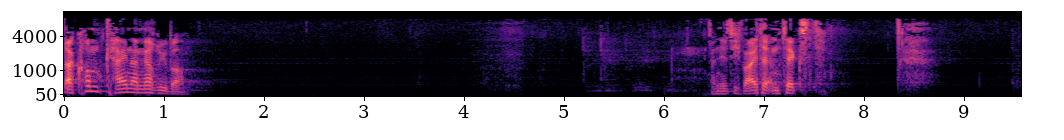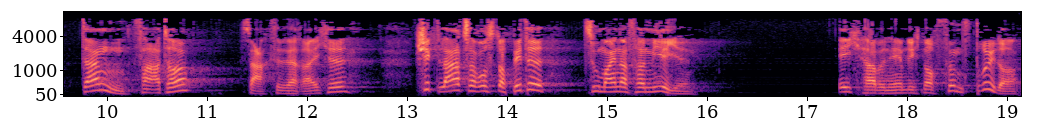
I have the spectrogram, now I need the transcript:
Da kommt keiner mehr rüber. Dann lese ich weiter im Text. Dann, Vater, sagte der Reiche, Schick Lazarus doch bitte zu meiner Familie. Ich habe nämlich noch fünf Brüder.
